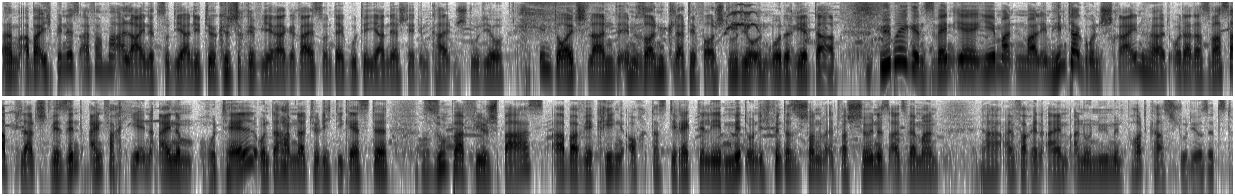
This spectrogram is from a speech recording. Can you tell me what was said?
Ähm, aber ich bin jetzt einfach mal alleine zu dir an die türkische Riviera gereist und der gute Jan, der steht im kalten Studio in Deutschland im Sonnenklar TV-Studio und moderiert da. Übrigens, wenn ihr jemanden mal im Hintergrund schreien hört oder das Wasser platscht, wir sind einfach hier in einem Hotel und da Ja. haben natürlich die Gäste super viel Spaß, aber wir kriegen auch das direkte Leben mit und ich finde, das ist schon etwas Schönes, als wenn man ja, einfach in einem anonymen Podcast-Studio sitzt.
